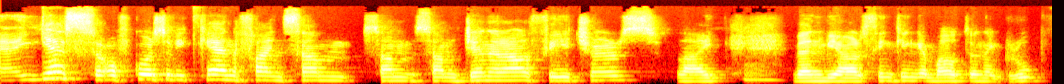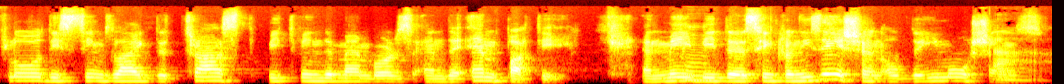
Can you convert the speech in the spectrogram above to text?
Uh, yes, of course, we can find some some some general features like mm. when we are thinking about on a group flow. This seems like the trust between the members and the empathy, and maybe mm. the synchronization of the emotions. Ah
